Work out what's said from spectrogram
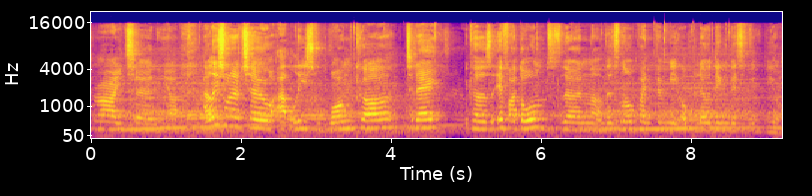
try turn here. At least one or two, at least one car today. Because if I don't, then there's no point in me uploading this video.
